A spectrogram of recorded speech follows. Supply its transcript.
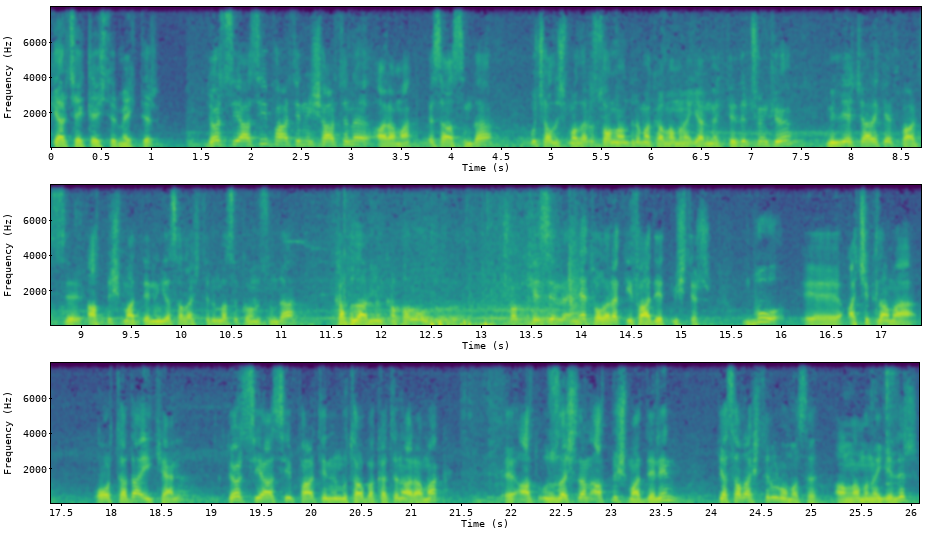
gerçekleştirmektir. Dört siyasi partinin şartını aramak esasında bu çalışmaları sonlandırmak anlamına gelmektedir. Çünkü Milliyetçi Hareket Partisi 60 maddenin yasalaştırılması konusunda kapılarının kapalı olduğunu çok kesin ve net olarak ifade etmiştir. Bu e, açıklama ortada iken dört siyasi partinin mutabakatını aramak e, uzlaşılan 60 maddenin yasalaştırılmaması anlamına gelir.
